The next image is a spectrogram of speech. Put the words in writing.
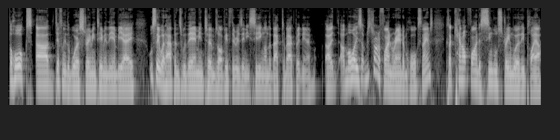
The Hawks are definitely the worst streaming team in the NBA. We'll see what happens with them in terms of if there is any sitting on the back to back. But you know, I, am always I'm just trying to find random Hawks names because I cannot find a single stream worthy player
